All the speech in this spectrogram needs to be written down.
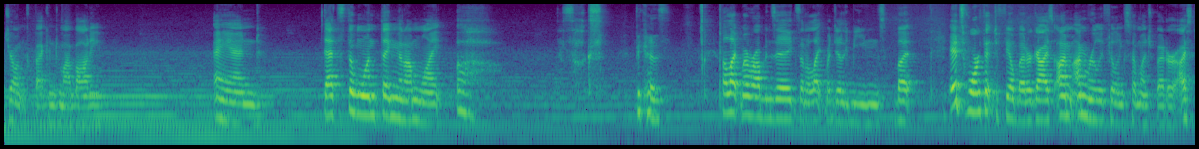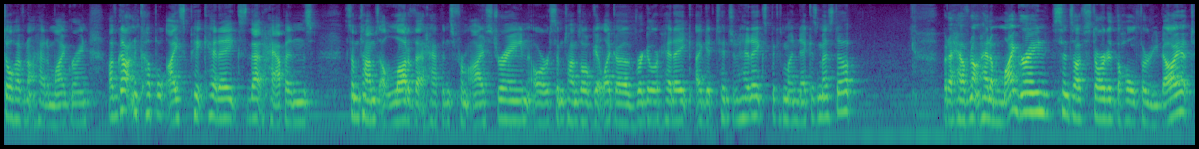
junk back into my body. And that's the one thing that I'm like, oh, that sucks. Because I like my robin's eggs and I like my jelly beans, but it's worth it to feel better, guys. I'm, I'm really feeling so much better. I still have not had a migraine. I've gotten a couple ice pick headaches. That happens. Sometimes a lot of that happens from eye strain or sometimes I'll get like a regular headache. I get tension headaches because my neck is messed up. But I have not had a migraine since I've started the Whole 30 diet.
